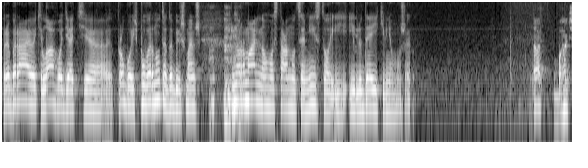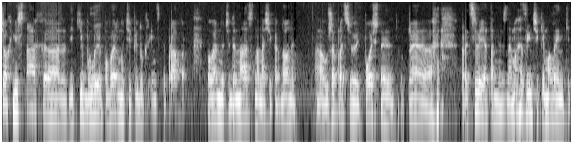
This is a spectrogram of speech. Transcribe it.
прибирають, лагодять, е, пробують повернути до більш-менш нормального стану це місто і, і людей, які в ньому жили. Так, в багатьох містах, е, які були повернуті під український прапор, повернуті до нас на наші кордони, вже працюють пошти, вже працює там, не знаю, магазинчики маленькі,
